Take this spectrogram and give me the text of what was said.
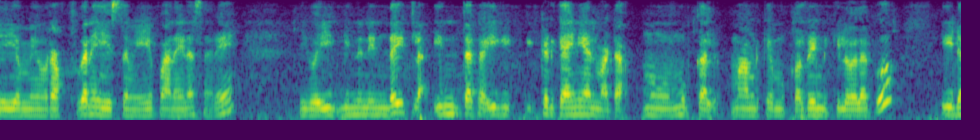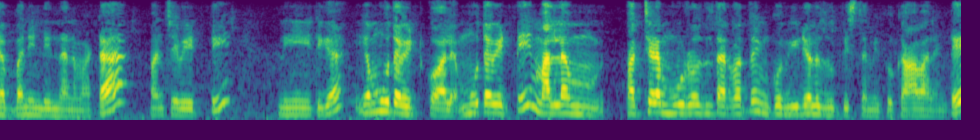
చేయం మేము రఫ్గానే చేస్తాం ఏ పనైనా సరే. ఇగో ఈ గిన్నె నిండా ఇట్లా ఇంత ఇ- ఇక్కడికి అయినాయి అనమాట ముక్కలు మామిడికాయ ముక్కలు రెండు కిలోలకు ఈ డబ్బా నిండిందనమాట మంచిగా పెట్టి నీట్గా ఇక మూత పెట్టుకోవాలి. మూత పెట్టి మళ్ళీ పచ్చడి మూడు రోజుల తర్వాత ఇంకో వీడియోలో చూపిస్తాం మీకు కావాలంటే.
